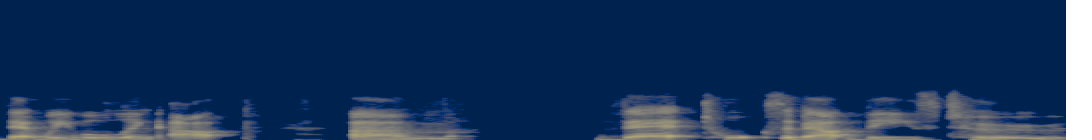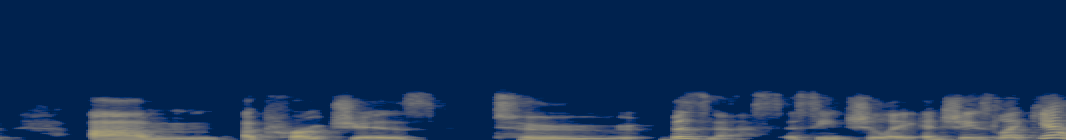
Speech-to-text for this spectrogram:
that we will link up um, that talks about these two um, approaches to business essentially. And she's like, yeah,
